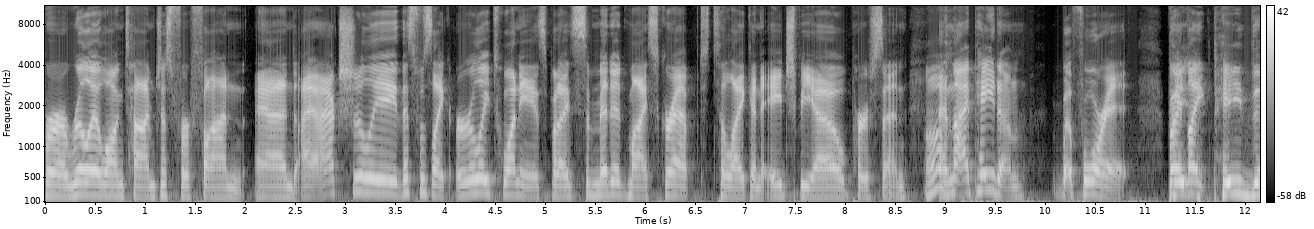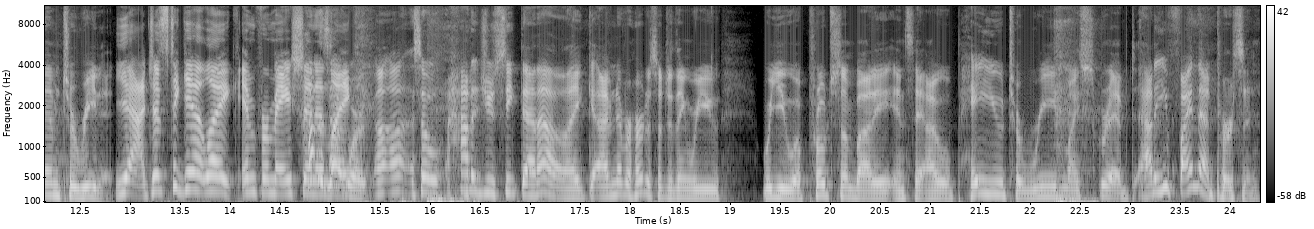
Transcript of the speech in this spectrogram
for a really long time just for fun. And I actually this was like early 20s, but I submitted my script to like an HBO person and I paid them for it. But Pay- like paid them to read it. yeah, just to get like information How does and that like work? Uh, uh, so how did you seek that out? Like I've never heard of such a thing where you where you approach somebody and say, "I will pay you to read my script." How do you find that person?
